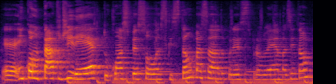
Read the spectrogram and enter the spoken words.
é, em contato direto com as pessoas que estão passando por esses problemas. Então,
